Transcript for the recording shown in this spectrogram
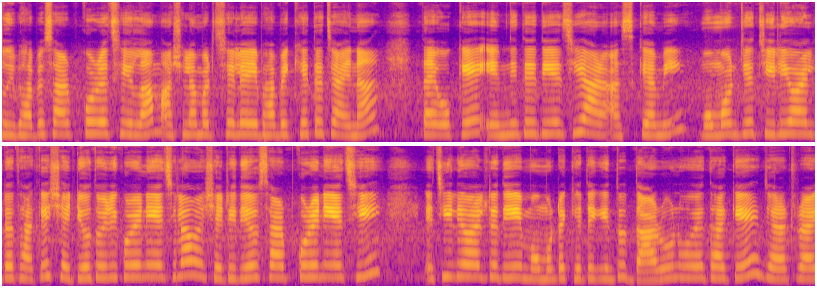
দুইভাবে সার্ভ করেছিলাম। আসলে আমার ছেলে এভাবে খেতে চায় না, তাই ওকে এমনিতে দিয়েছি। আর আজকে আমি মোমোর যে চিলি অয়েলটা থাকে, সেটিও তৈরি করে নিয়েছিলাম আর সেটি দিয়েও সার্ভ করে নিয়েছি। এই চিলি অয়েলটা দিয়ে মোমোটা খেতে কিন্তু দারুণ হয়ে থাকে। যারা ট্রাই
